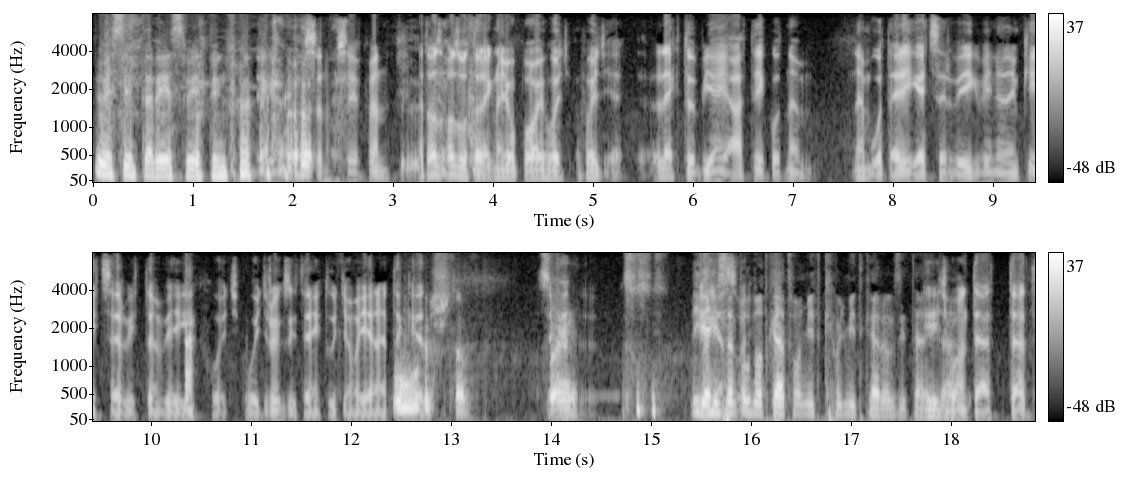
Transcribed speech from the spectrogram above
Őszinte részvétünk. igen, köszönöm szépen. Hát az, az volt a legnagyobb baj, hogy, hogy legtöbb ilyen játékot nem, nem volt elég egyszer végigvinni, hanem kétszer vittem végig, hogy, hogy rögzíteni tudjam a jeleneteket. Úristen. Tehát, Igen, Igen, hiszen szóval- tudnod kellett, hogy mit, hogy mit kell rögzíteni. Így tehát- van, tehát, tehát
